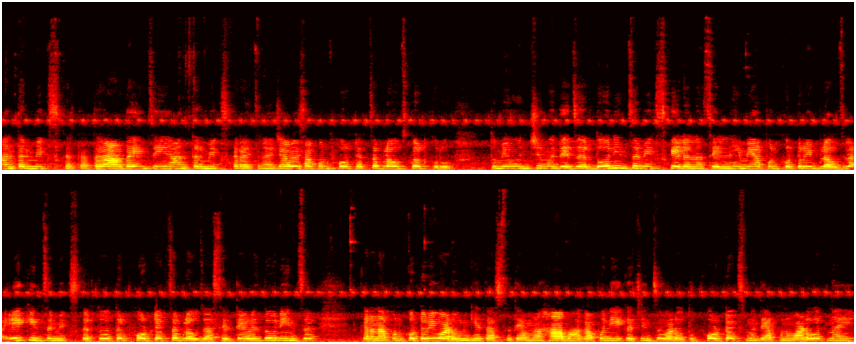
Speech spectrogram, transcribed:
अंतर मिक्स करता तर अर्धा इंच अंतर मिक्स करायचं नाही. ज्यावेळेस आपण फोटोचा ब्लाऊज कट करू तुम्ही उंचीमध्ये जर दोन इंच मिक्स केलं नसेल नेहमी आपण कटोरी ब्लाऊजला एक इंच मिक्स करतो तर फोर्टकचा ब्लाऊज असेल त्यावेळेस दोन इंच कारण आपण कटोरी वाढवून घेत असतो त्यामुळे हा भाग आपण एकच इंच वाढवतो. फोर्टक्समध्ये आपण वाढवत नाही.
